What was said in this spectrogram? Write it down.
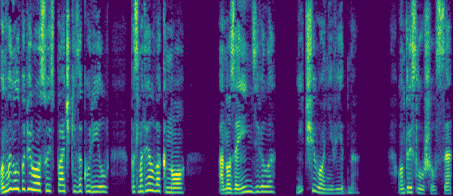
Он вынул папиросу из пачки, закурил, посмотрел в окно. Оно заиндивило, ничего не видно. Он прислушался.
